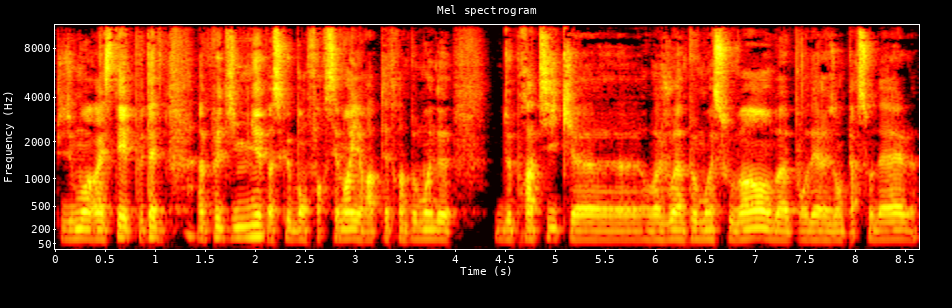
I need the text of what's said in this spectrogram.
plus ou moins rester, peut-être un peu diminuer parce que bon, forcément, il y aura peut-être un peu moins de de pratique. euh, on va jouer un peu moins souvent, ben, pour des raisons personnelles,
